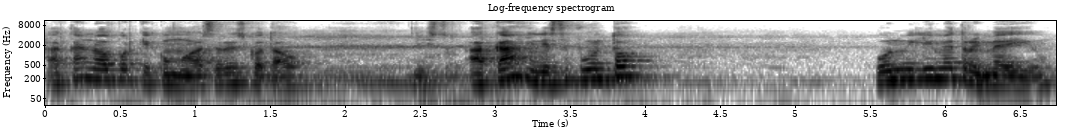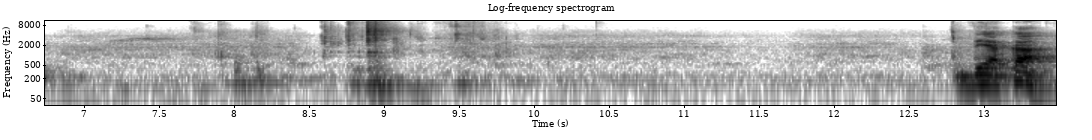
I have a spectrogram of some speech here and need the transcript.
Acá no porque como va a ser escotado listo. Acá en este punto un milímetro y medio. De acá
